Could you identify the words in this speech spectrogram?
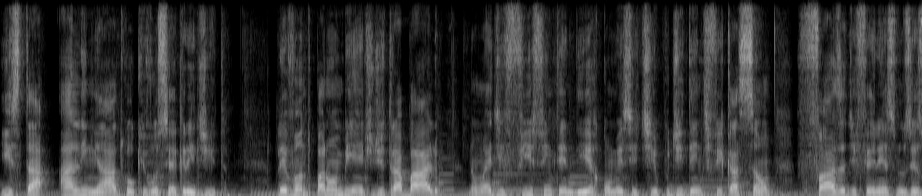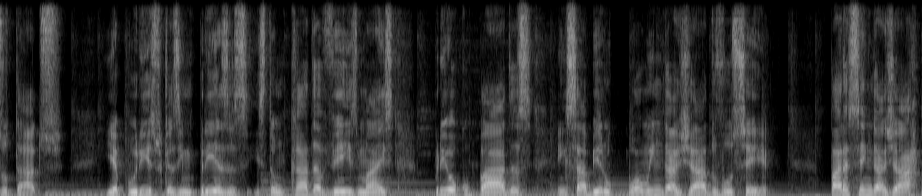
e está alinhado com o que você acredita. Levando para um ambiente de trabalho, não é difícil entender como esse tipo de identificação faz a diferença nos resultados. E é por isso que as empresas estão cada vez mais preocupadas em saber o quão engajado você é. Para se engajar,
